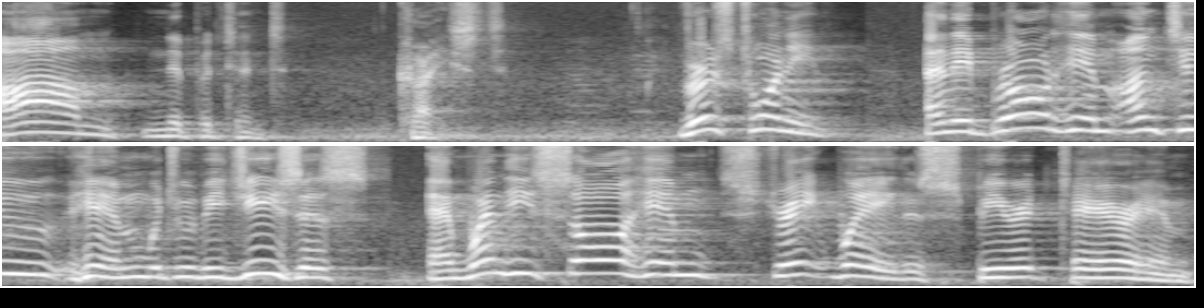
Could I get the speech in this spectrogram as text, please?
omnipotent Christ. Verse 20 and they brought him unto him, which would be Jesus. And when he saw him, straightway the spirit tear him.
